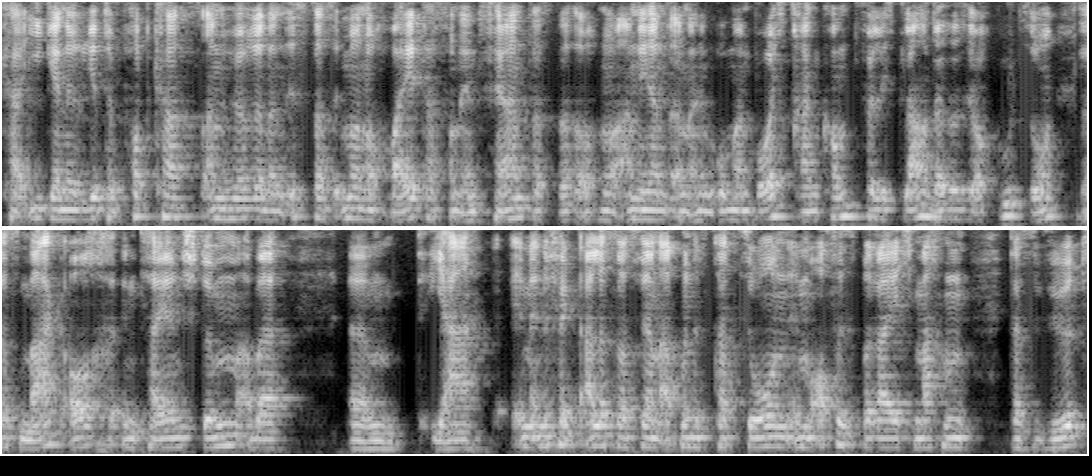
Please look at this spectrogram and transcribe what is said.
KI-generierte Podcasts anhöre, dann ist das immer noch weit davon entfernt, dass das auch nur annähernd an einem Roman Borch drankommt, völlig klar und das ist ja auch gut so. Das mag auch in Teilen stimmen, aber ähm, ja, im Endeffekt alles, was wir an Administration im Office-Bereich machen, das wird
